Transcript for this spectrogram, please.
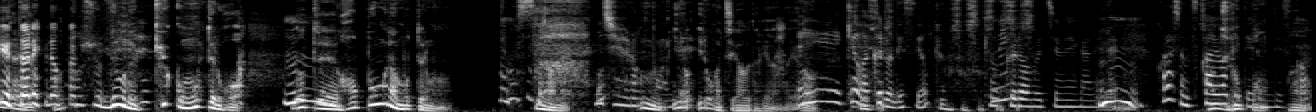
えっと トレねード。マーク私はでもね結構持ってる方。だって8本ぐらい持ってるもん。メガ16ネ、本うん、色で、色が違うだけなんだけど、えー、今日は黒ですよ。今日そうそうそう。黒縁メガネで、カラさん使い分けてるんですか、36本は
